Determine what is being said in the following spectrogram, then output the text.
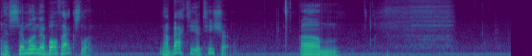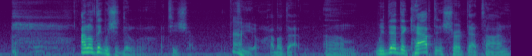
is similar. and They're both excellent. Now back to your T-shirt. Um, I don't think we should do a T-shirt for you. How about that? Um, we did the captain shirt that time,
